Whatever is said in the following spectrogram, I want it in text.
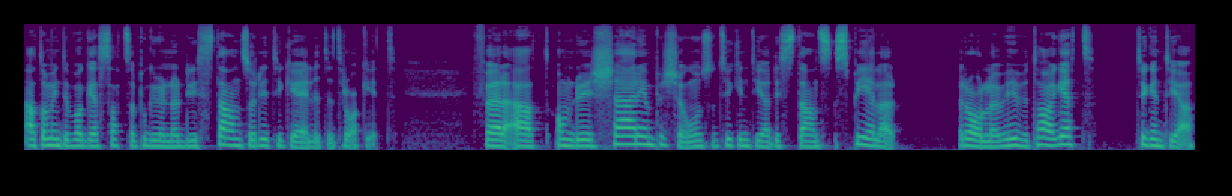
Att de inte vågar satsa på grund av distans och det tycker jag är lite tråkigt. För att om du är kär i en person så tycker inte jag distans spelar roll överhuvudtaget. Tycker inte jag.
